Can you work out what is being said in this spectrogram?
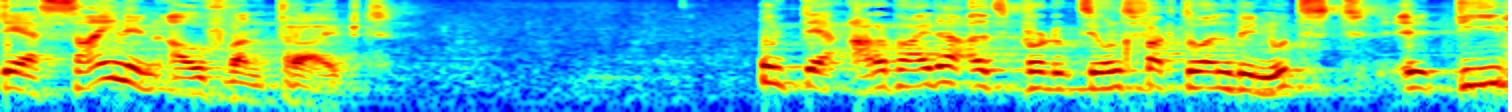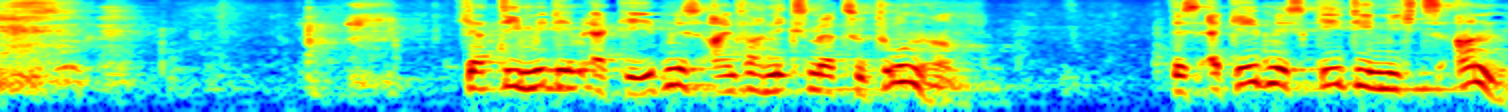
der seinen Aufwand treibt und der Arbeiter als Produktionsfaktoren benutzt, äh, die, ja, die mit dem Ergebnis einfach nichts mehr zu tun haben. Das Ergebnis geht ihn nichts an.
